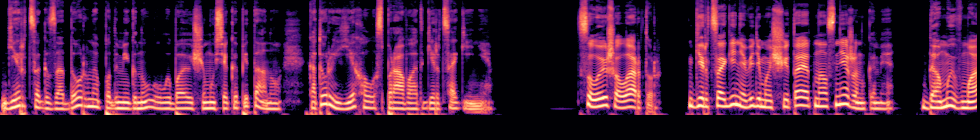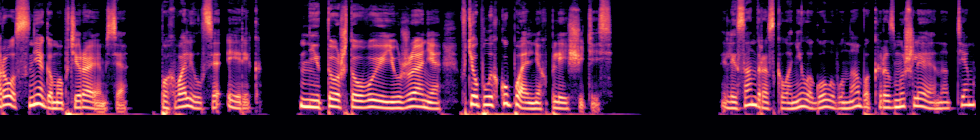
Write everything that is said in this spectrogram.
герцог задорно подмигнул улыбающемуся капитану, который ехал справа от герцогини. «Слышал, Артур, герцогиня, видимо, считает нас неженками. Да мы в мороз снегом обтираемся», — похвалился Эрик. «Не то, что вы, южане, в теплых купальнях плещетесь». Лиссандра склонила голову на бок, размышляя над тем,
